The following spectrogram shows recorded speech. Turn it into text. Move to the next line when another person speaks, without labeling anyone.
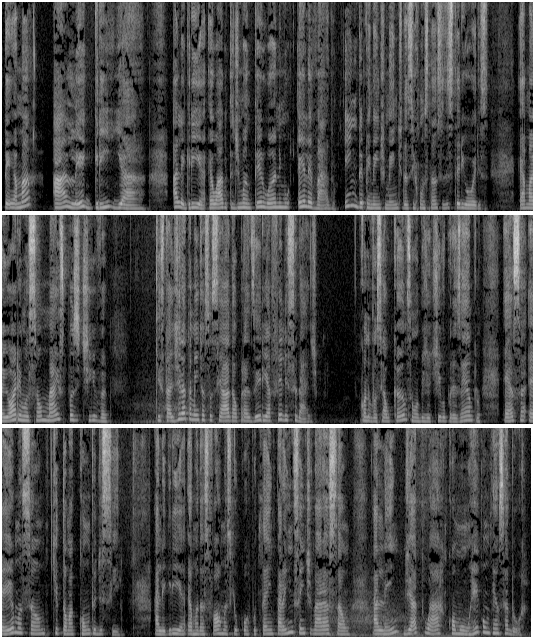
Tema: alegria. Alegria é o hábito de manter o ânimo elevado, independentemente das circunstâncias exteriores. É a maior emoção mais positiva, que está diretamente associada ao prazer e à felicidade. Quando você alcança um objetivo, por exemplo, essa é a emoção que toma conta de si. A alegria é uma das formas que o corpo tem para incentivar a ação, além de atuar como um recompensador.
